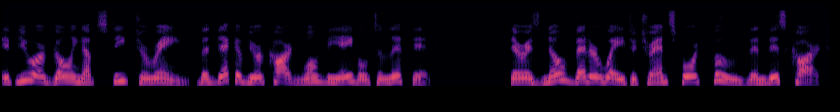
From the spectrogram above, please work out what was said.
If you are going up steep terrain, the deck of your cart won't be able to lift it. There is no better way to transport food than this cart.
